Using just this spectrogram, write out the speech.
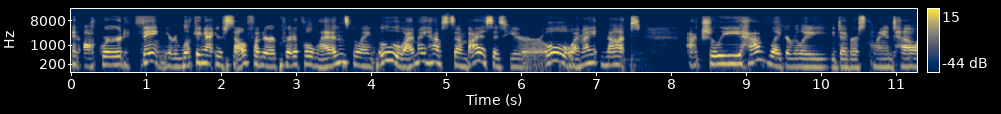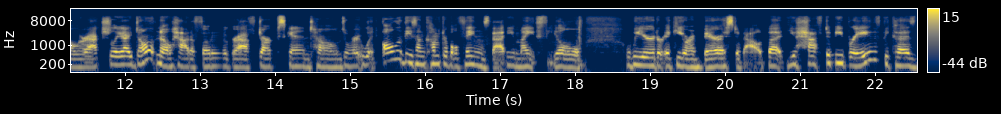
an awkward thing. You're looking at yourself under a critical lens, going, Oh, I might have some biases here. oh, I might not actually have like a really diverse clientele or actually I don't know how to photograph dark skin tones or all of these uncomfortable things that you might feel weird or icky or embarrassed about but you have to be brave because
